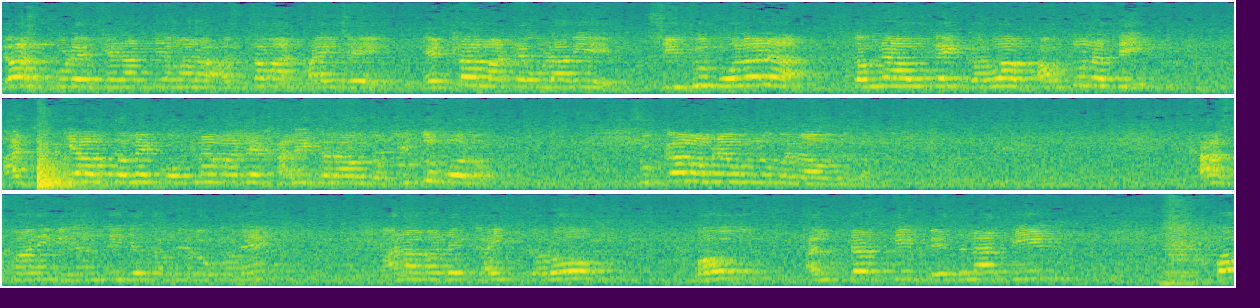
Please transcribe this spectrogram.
દસ કુડે છે એનાથી અમારા અસ્થમા થાય છે એટલા માટે ઉડાવીએ. સીધું બોલો ને, તમને આવું કંઈ કરવા ફાવતું નથી. જગ્યાઓ તમે કોકના માટે ખાલી કરાવો છો સીધું બોલો. શું કામ અમને ઊંડું બનાવો છો તમે? ખાસ મારી વિનંતી છે તમને લોકોને, આના માટે કંઈક કરો. બહુ અંતરથી, વેદનાથી, બહુ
